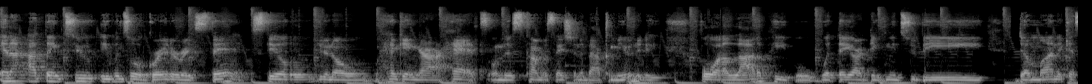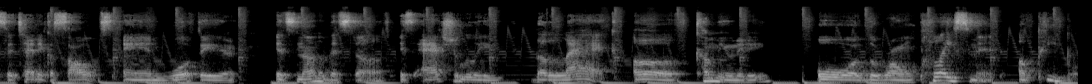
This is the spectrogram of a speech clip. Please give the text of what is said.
And I, I think too, even to a greater extent, still, you know, hanging our hats on this conversation about community, for a lot of people, what they are deeming to be demonic and satanic assaults and warfare, it's none of that stuff. It's actually the lack of community or the wrong placement of people.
